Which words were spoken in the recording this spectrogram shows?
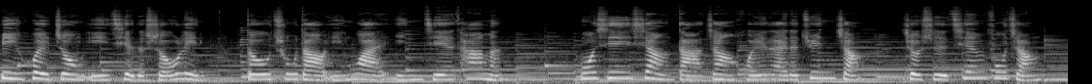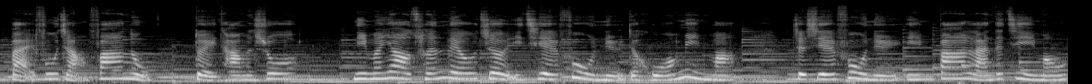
并会众一切的首领都出到营外迎接他们。摩西向打仗回来的军长，就是千夫长、百夫长发怒，对他们说：“你们要存留这一切妇女的活命吗？这些妇女因巴兰的计谋，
